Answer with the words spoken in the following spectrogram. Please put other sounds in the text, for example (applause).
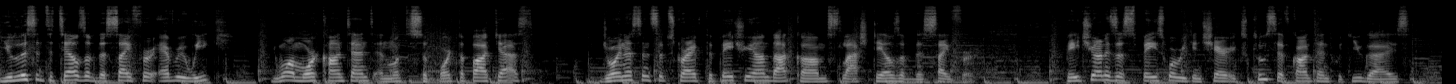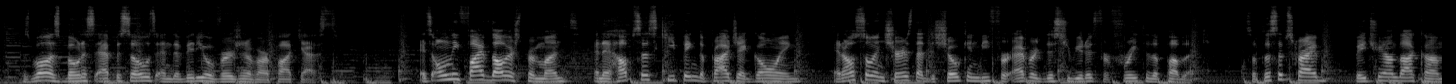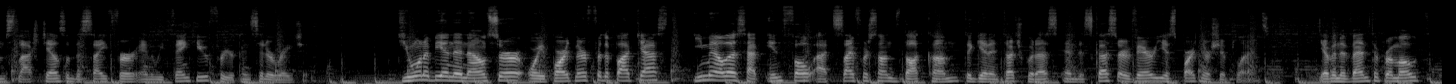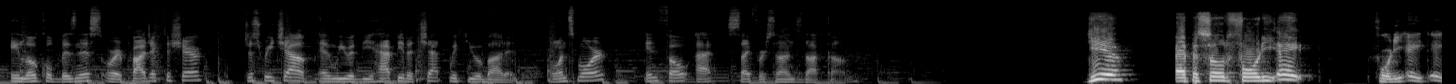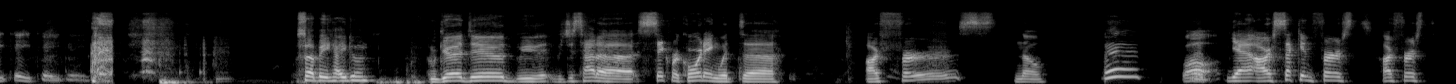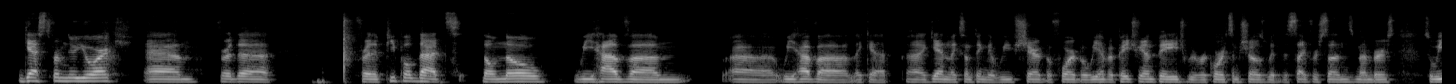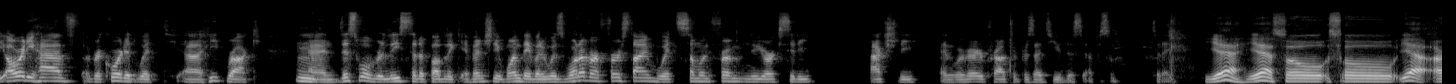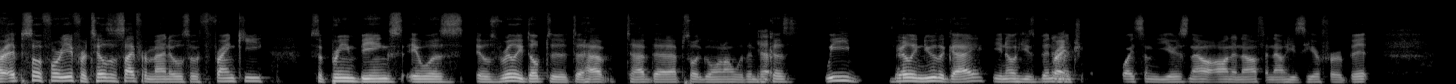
You listen to Tales of the Cypher every week. You want more content and want to support the podcast? Join us and subscribe to patreon.com slash tales of the cypher. Patreon is a space where we can share exclusive content with you guys, as well as bonus episodes and the video version of our podcast. It's only $5 per month, and it helps us keeping the project going and also ensures that the show can be forever distributed for free to the public. So to subscribe, patreon.com slash tales of the cypher, and we thank you for your consideration. Do you want to be an announcer or a partner for the podcast? Email us at info at cyphersons.com to get in touch with us and discuss our various partnership plans. You have an event to promote, a local business, or a project to share? Just reach out and we would be happy to chat with you about it. Once more, info at cyphersons.com. Yeah, episode 48. 48, 8, 8, 8, 8. What's up, B? How you doing? I'm good, dude. We we just had a sick recording with uh, our first no, Eh, well, yeah, our second first, our first guest from New York. Um, for the for the people that don't know, we have um uh we have a like a uh, again like something that we've shared before, but we have a Patreon page. We record some shows with the Cypher Sons members, so we already have recorded with uh, Heat Rock Mm. and this will release to the public eventually one day but it was one of our first time with someone from new york city actually and we're very proud to present to you this episode today yeah, yeah. So, so yeah, our episode 48 for Tales of Cypher, man. It was with Frankie, Supreme Beings. It was it was really dope to to have to have that episode going on with him because we barely knew the guy. You know, he's been in Right. Montreal quite some years now, on and off, and now he's here for a bit.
